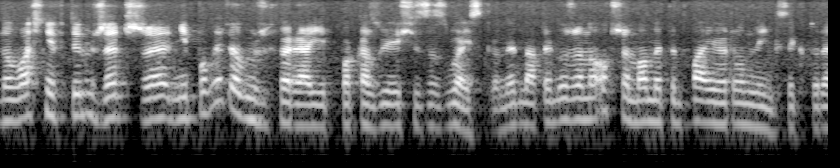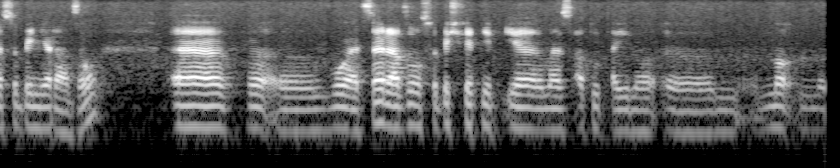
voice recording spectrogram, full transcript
No właśnie w tym rzecz, że nie powiedziałbym, że Ferrari pokazuje się ze złej strony, dlatego że no owszem, mamy te dwa Iron Linksy, które sobie nie radzą e, w, w WEC, radzą sobie świetnie w ILMS, a tutaj no, no, no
